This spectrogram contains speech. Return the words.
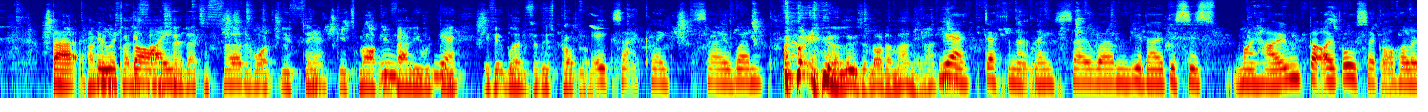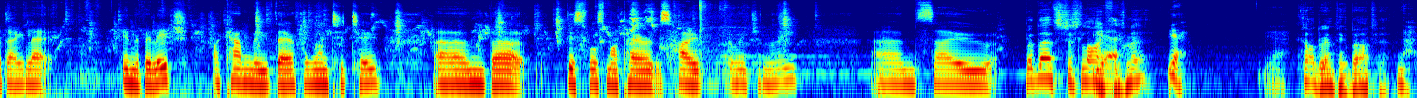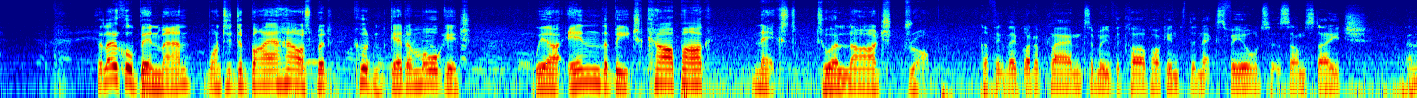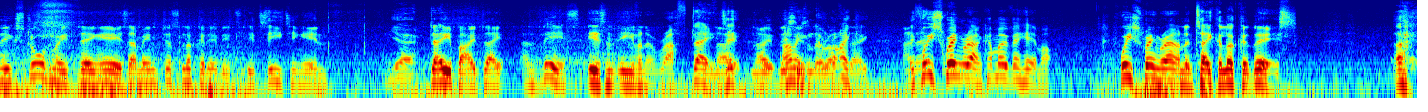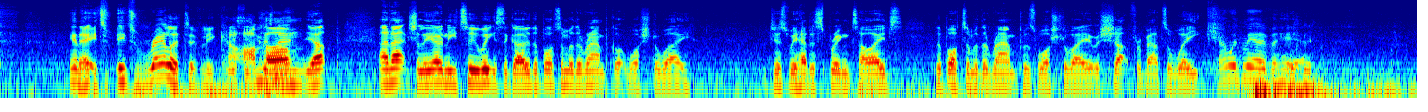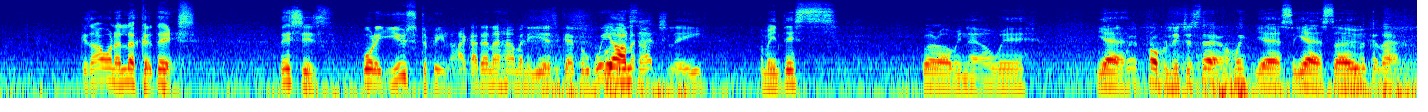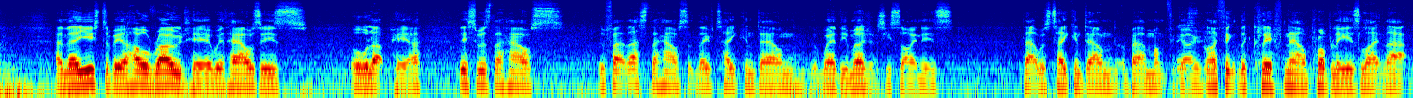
But who would buy? So that's a third of what you think yeah. its market mm, value would be yeah. if it weren't for this problem. Exactly. So um, you're going to lose a lot of money, aren't you? Yeah, definitely. So um, you know, this is my home, but I've also got a holiday let in the village. I can move there if I wanted to, um, but this was my parents' home originally. Um, so. But that's just life, yeah. isn't it? Yeah. Yeah. Can't do anything about it. No. The local bin man wanted to buy a house but couldn't get a mortgage. We are in the beach car park next to a large drop. I think they've got a plan to move the car park into the next field at some stage. And the extraordinary thing is, I mean, just look at it. It's, it's eating in Yeah. day by day, and this isn't even a rough day, No, is it? no, this I mean, isn't a rough crikey. day. And If we swing around, come over here, Mark. If we swing around and take a look at this, uh, you know, it's it's relatively This is calm, calm, isn't it? yep. And actually, only two weeks ago, the bottom of the ramp got washed away. Just we had a spring tide. The bottom of the ramp was washed away. It was shut for about a week. Come with me over here, because I want to look at this. This is what it used to be like. I don't know how many years ago, but we well, are. actually. I mean, this. Where are we now? We're. Yeah. We're probably just there, aren't we? Yeah. So yeah. So Look at that. and there used to be a whole road here with houses all up here. This was the house. In fact, that's the house that they've taken down where the emergency sign is. That was taken down about a month ago. I think the cliff now probably is like that.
